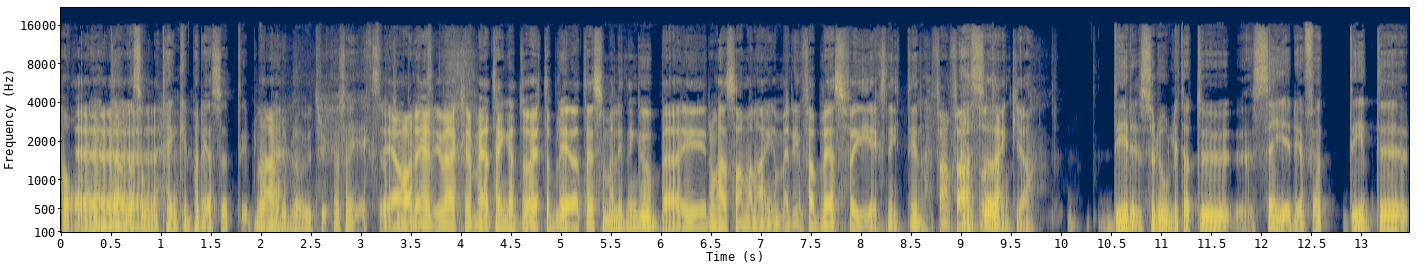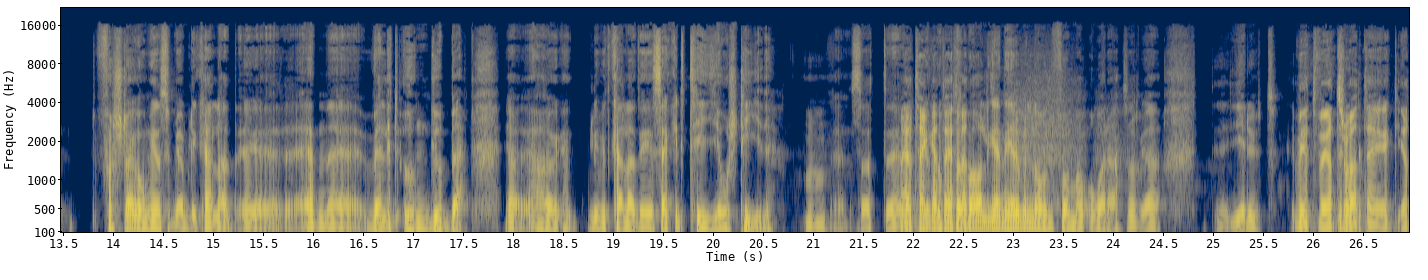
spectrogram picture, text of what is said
Ja, det är inte alla som eh, tänker på det sättet. Ibland nej. är det bra att uttrycka sig extra Ja, det är det ju verkligen. Men jag tänker att du har etablerat dig som en liten gubbe i de här sammanhangen med din fäbless för EX90. Framförallt alltså, då tänker jag. Det är så roligt att du säger det. För att det är inte första gången som jag blir kallad eh, en eh, väldigt ung gubbe. Jag har blivit kallad det i säkert tio års tid. Mm. Eh, så att, Men jag tänker att uppenbarligen är, för... är det väl någon form av åra som jag eh, ger ut. Vet vad jag tror att det är? Jag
